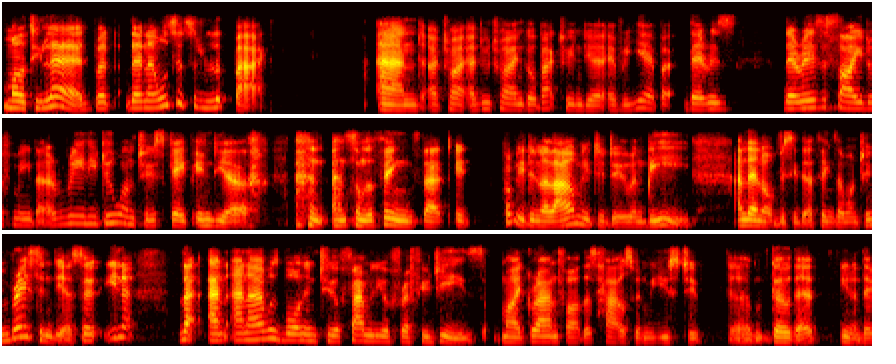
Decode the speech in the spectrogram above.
multi-layered. But then I also sort of look back and I try I do try and go back to India every year, but there is there is a side of me that I really do want to escape India and, and some of the things that it probably didn't allow me to do and be. And then obviously there are things I want to embrace India. So, you know, and, and I was born into a family of refugees. My grandfather's house when we used to um, go there, you know, they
